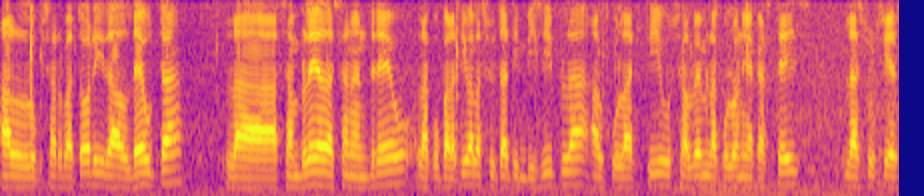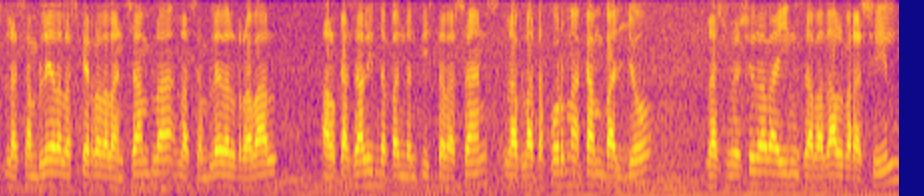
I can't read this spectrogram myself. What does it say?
l'Observatori del Deute, l'Assemblea de Sant Andreu, la cooperativa La Ciutat Invisible, el col·lectiu Salvem la Colònia Castells, l'Assemblea de l'Esquerra de l'Enxample, l'Assemblea del Raval, el Casal Independentista de Sants, la plataforma Camp Batlló, l'Associació de Veïns de Badal Brasil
